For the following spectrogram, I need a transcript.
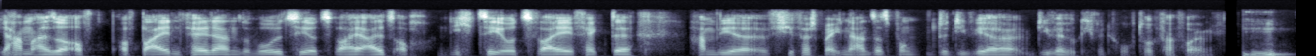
wir haben also auf, auf beiden Feldern sowohl CO2 als auch Nicht-CO2-Effekte haben wir vielversprechende Ansatzpunkte, die wir, die wir wirklich mit Hochdruck verfolgen. Mhm.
